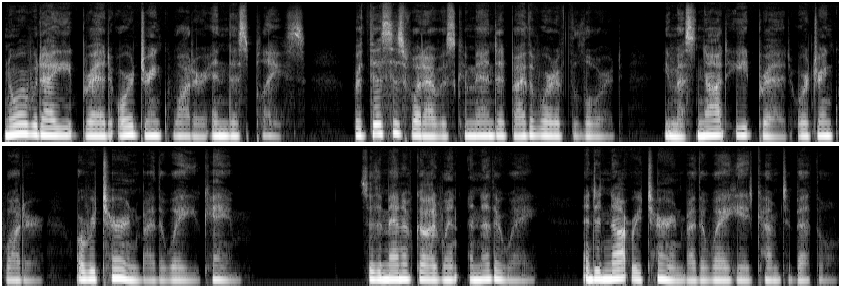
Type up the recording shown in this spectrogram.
nor would I eat bread or drink water in this place. For this is what I was commanded by the word of the Lord You must not eat bread or drink water, or return by the way you came. So the man of God went another way, and did not return by the way he had come to Bethel.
